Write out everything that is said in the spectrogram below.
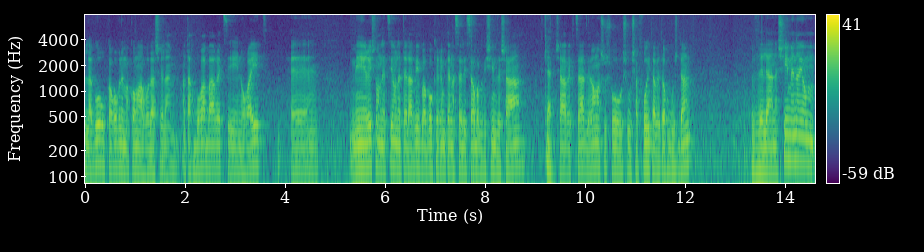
לגור קרוב למקום העבודה שלהם. התחבורה בארץ היא נוראית. אה, מראשון לציון לתל אביב בבוקר, אם תנסה לנסוע בכבישים זה שעה, כן. שעה וקצת, זה לא משהו שהוא, שהוא שפוי איתה בתוך גוש דן. ולאנשים אין היום,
